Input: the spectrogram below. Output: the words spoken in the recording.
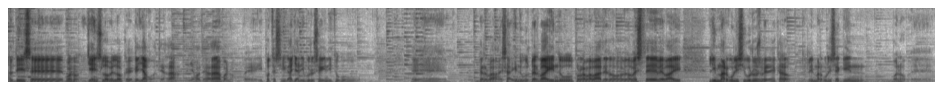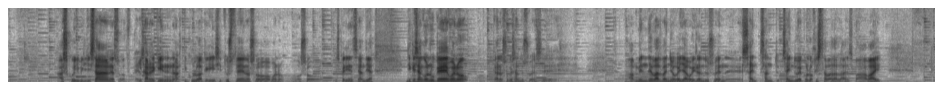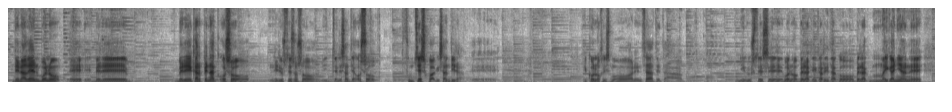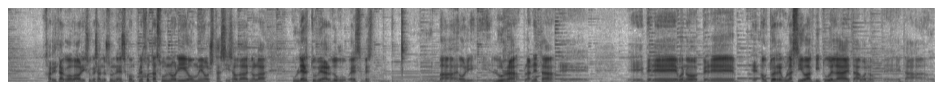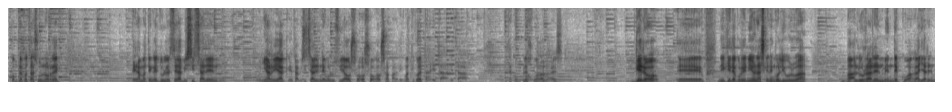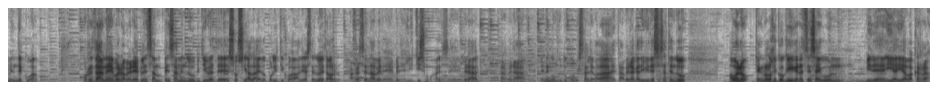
aldiz, e, bueno, James Lovelock gehiago atea da, gehiago atea da, bueno, e, hipotesi gaiari buruz egin ditugu e, berba, eza, egin dugu berba, egin dugu programa bat edo, edo beste, bebai Lin Margulis buruz, bere, claro, Lin Margulisekin, bueno, e, asko ibili izan, elkarrekin artikuluak egin zituzten, oso, bueno, oso esperientzia handia. Nik esango nuke, bueno, claro, zuk esan duzu, ez? E, ba, mende bat baino gehiago iran duzuen e, zain, zaindu ekologista badala, ez? Ba, bai. Dena den, bueno, e, bere, bere ekarpenak oso, nire ustez oso interesanteak, oso funtseskoak izan dira. E, ekologismoaren zat, eta nik ustez, e, bueno, berak ekarritako, berak gainean e, jarritako, ba hori, zuk esan duzun, ez, komplejotasun hori, homeostasis, hau da, nola, ulertu behar dugu, ez, bez, ba hori, lurra, planeta, e, e, bere, bueno, bere autoerregulazioak dituela, eta, bueno, eta komplejotasun horrek, eramaten gaitu lertzera bizitzaren oinarriak eta bizitzaren evoluzioa oso oso gauza paradigmatiko eta eta eta eta komplejua dela, ez? Gero, e, nik irakurri nion azkenengo liburua, ba, lurraren mendekua, gaiaren mendekua. Horretan, e, bueno, bere pensamendu piti bat e, soziala edo politikoa adirazten du, eta hor agertzen da bere, bere elitismoa, ez? E, berak, Claro, bera lehenengo munduko biztanle bada, eta berak adibidez esaten du, ba bueno, teknologikoki geratzen zaigun bide iaia bakarra,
